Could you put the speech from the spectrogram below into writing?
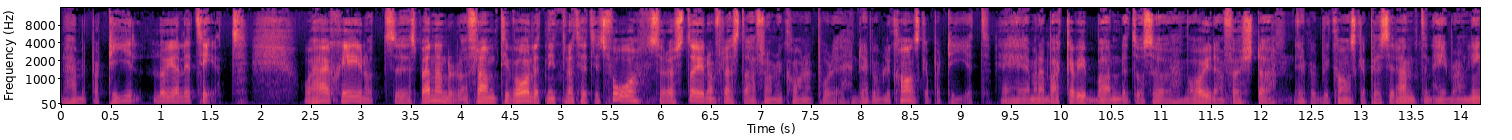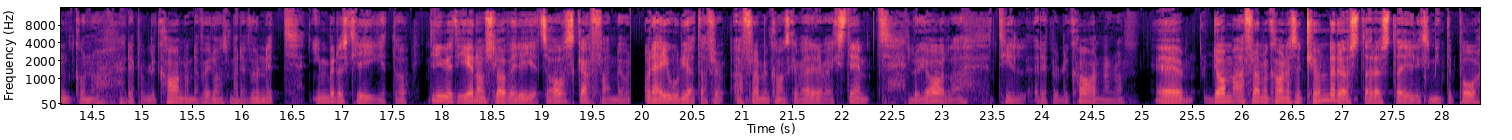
Det här med partilojalitet. Och här sker ju något eh, spännande då. Fram till valet 1932 så röstar ju de flesta afroamerikaner på det republikanska partiet. Eh, jag menar backar vi bandet och så var ju den första republikanska presidenten Abraham Lincoln och republikanerna var ju de som hade vunnit inbördeskriget och drivit igenom slaveriets avskaffande. Och det här gjorde ju att afro afroamerikanska väljare var extremt lojala till republikanerna. Då. Eh, de afroamerikaner som kunde rösta röstade ju liksom inte på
